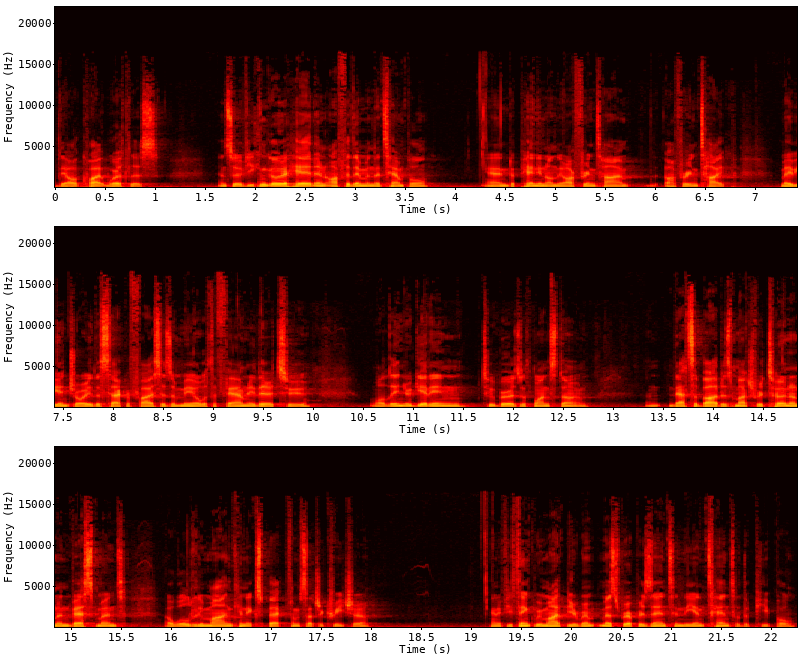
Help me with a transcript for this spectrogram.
they're all quite worthless. And so if you can go ahead and offer them in the temple, and depending on the offering time, offering type, maybe enjoy the sacrifice as a meal with the family there too, well, then you're getting two birds with one stone. And that's about as much return on investment a worldly mind can expect from such a creature. And if you think we might be misrepresenting the intent of the people,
